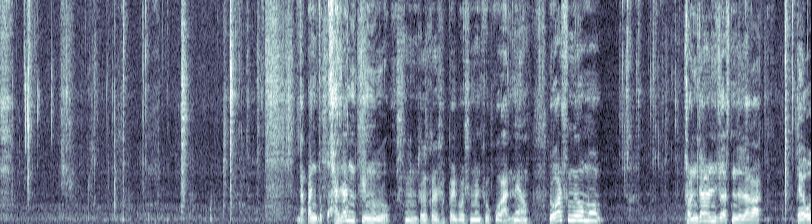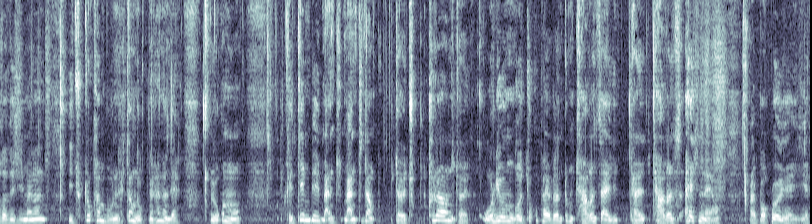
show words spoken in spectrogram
약간 좀 과자 느낌으로 음, 그렇게 접해 보시면 좋을 것 같네요. 요 같은 경우 뭐 전자레인지 같은 데다가 데워서 드시면은 이 촉촉한 부분이 살짝 녹긴 하는데 요건 뭐그 찜들이 많지, 많지도 않고 저 초- 크라운 저 오리온 거 초코파이보다는 좀 작은 사이즈 잘- 작은 사이즈네요. 아, 먹고 얘기해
